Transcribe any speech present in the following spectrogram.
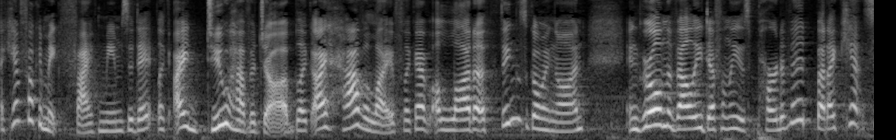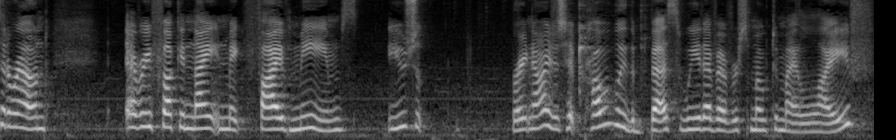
I can't fucking make five memes a day. Like, I do have a job. Like, I have a life. Like, I have a lot of things going on. And Girl in the Valley definitely is part of it, but I can't sit around every fucking night and make five memes. Usually, right now, I just hit probably the best weed I've ever smoked in my life.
